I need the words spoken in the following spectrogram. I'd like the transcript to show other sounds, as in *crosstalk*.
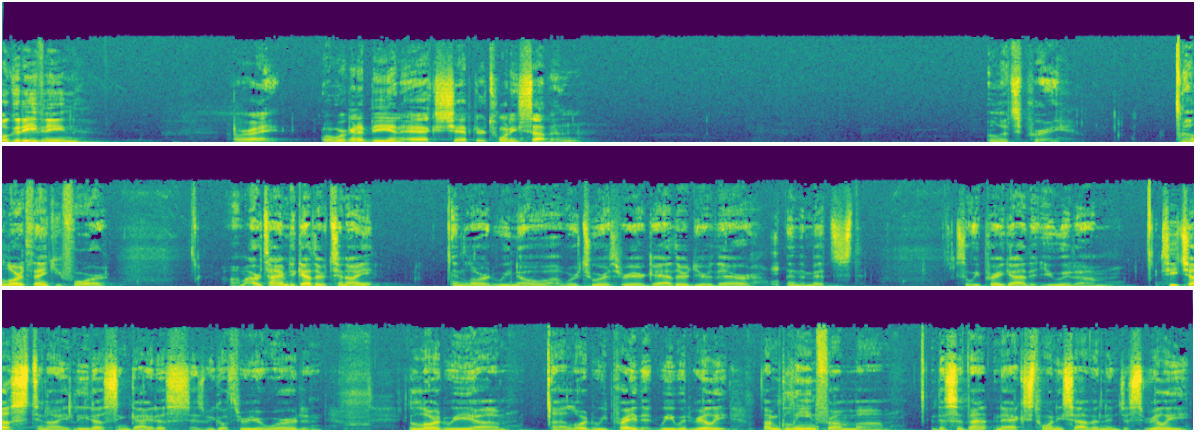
Well, good evening. All right. Well, we're going to be in Acts chapter 27. Let's pray. Uh, Lord, thank you for um, our time together tonight. And Lord, we know uh, where two or three are gathered, you're there in the midst. So we pray, God, that you would um, teach us tonight, lead us, and guide us as we go through your word. And Lord, we. Um, uh, Lord, we pray that we would really um, glean from um, this event Acts 27 and just really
